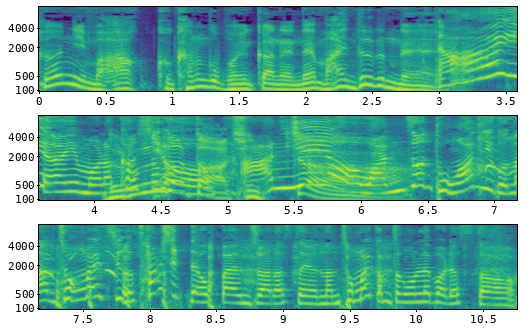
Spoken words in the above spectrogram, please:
현이 막 극하는 거 보니까네. 내 많이 늙었네. 아이 아이 뭐라 늙었는 카시오 것 같다, 진짜. 아니에요 완전 동안이고 난 정말 지금 30대 오빠인 줄 알았어요 난 정말 깜짝 놀래버렸어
